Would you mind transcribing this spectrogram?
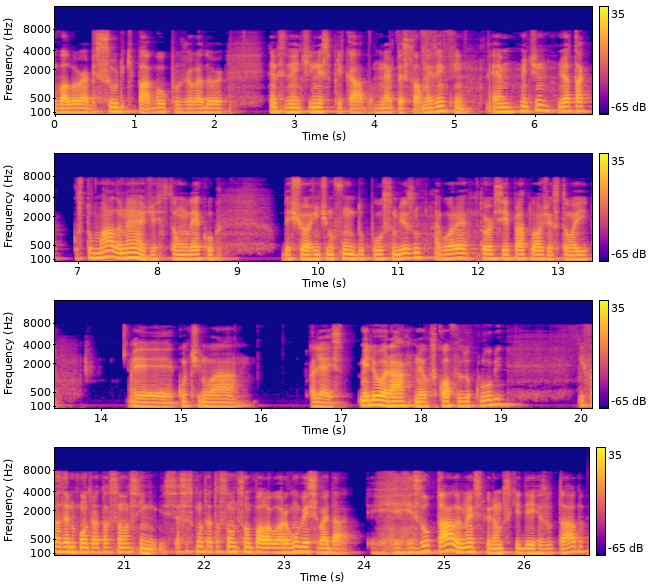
um valor absurdo que pagou por jogador simplesmente inexplicável, né, pessoal? Mas enfim, é, a gente já tá acostumado, né? A gestão Leco deixou a gente no fundo do poço mesmo. Agora é torcer para a atual gestão aí é, continuar, aliás, melhorar né, os cofres do clube e fazendo contratação assim. Essas contratações de São Paulo agora, vamos ver se vai dar resultado, né? Esperamos que dê resultado,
